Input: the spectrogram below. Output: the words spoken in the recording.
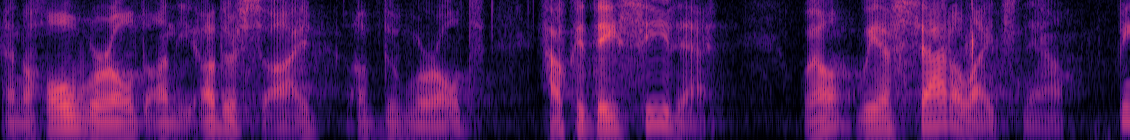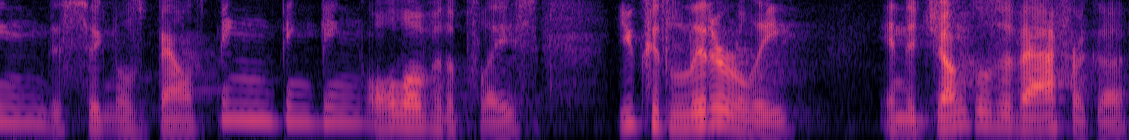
and the whole world on the other side of the world? How could they see that? Well, we have satellites now. Bing, the signals bounce, bing, bing, bing, all over the place. You could literally, in the jungles of Africa,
